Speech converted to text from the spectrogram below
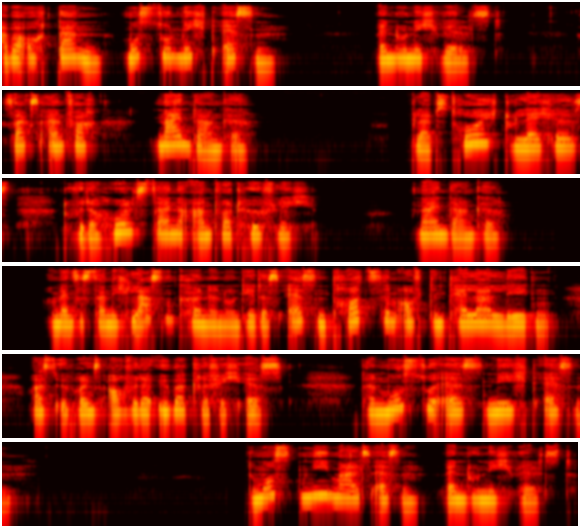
Aber auch dann musst du nicht essen, wenn du nicht willst. Du sagst einfach, nein, danke bleibst ruhig, du lächelst, du wiederholst deine Antwort höflich. Nein, danke. Und wenn sie es dann nicht lassen können und dir das Essen trotzdem auf den Teller legen, was übrigens auch wieder übergriffig ist, dann musst du es nicht essen. Du musst niemals essen, wenn du nicht willst.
